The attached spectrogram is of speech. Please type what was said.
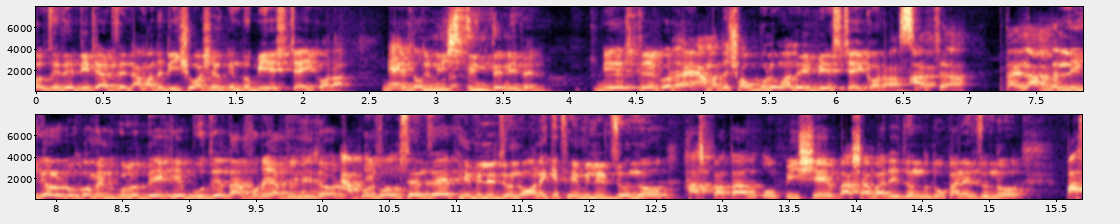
বলছি যে ডিটারজেন্ট আমাদের ডিশ কিন্তু বিএসটিআই করা। একদম নিশ্চিন্তে নেবেন। বিএসটি করে। হ্যাঁ আমাদের সবগুলো মালই বিএসটিআই করা আছে। আচ্ছা তাইলে আপনার লিগাল ডকুমেন্টগুলো দেখে বুঝে তারপরে আপনি নিতে পারবেন। আপনি বলছেন যে ফ্যামিলির জন্য অনেকে ফ্যামিলির জন্য হাসপাতাল অফিসে বাসা বাড়ির জন্য দোকানের জন্য পাঁচ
